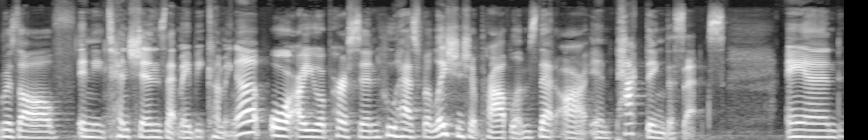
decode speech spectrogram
resolve any tensions that may be coming up? Or are you a person who has relationship problems that are impacting the sex? And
